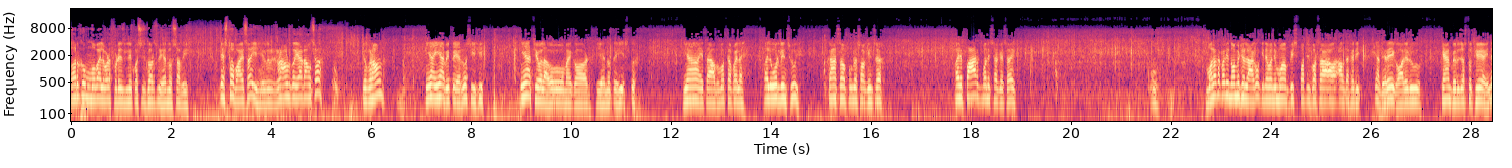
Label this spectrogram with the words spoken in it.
अर्को मोबाइलबाट फुटेज लिने कोसिस गर्छु हेर्नुहोस् अब यस्तो भएछ है ग्राउन्डको याद आउँछ। यो ग्राउन्ड यहाँ यहाँभित्र हेर्नुहोस् यी यहाँ थियो होला। हो माई गड हेर्नु त यस्तो। यहाँ यता अब म तपाईँलाई अहिले ओर्लिन्छु। कहाँसम्म पुग्न सकिन्छ? अहिले पार्क बनिसकेछ है. मलाई त कति नमिठो लाग्यो किनभने म बिस पच्चिस वर्ष आउ- आउँदाखेरि यहाँ धेरै घरहरू क्याम्पहरू जस्तो थियो होइन।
